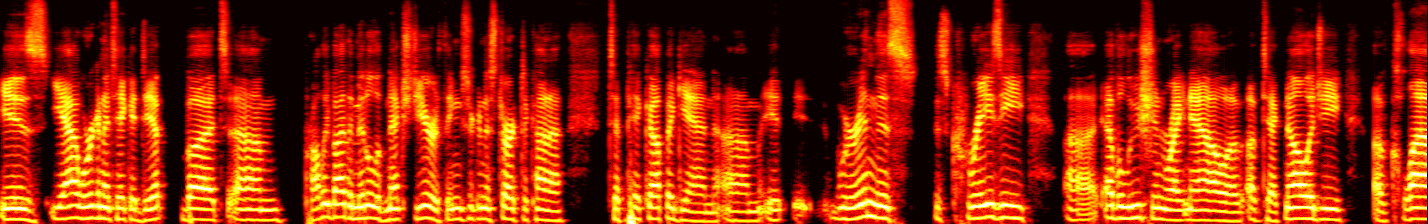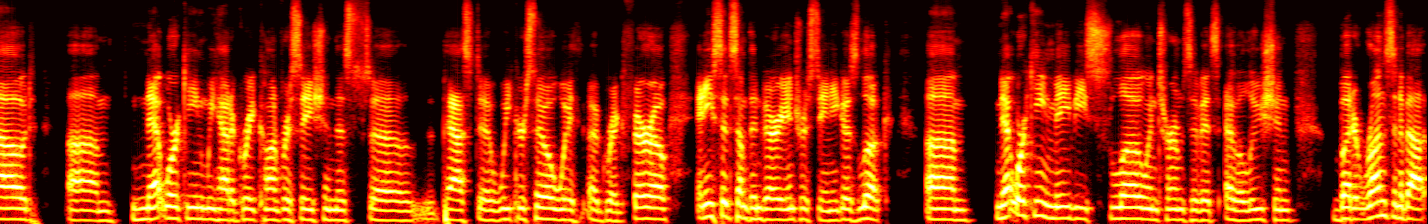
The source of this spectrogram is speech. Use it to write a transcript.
is, yeah, we're going to take a dip, but um, probably by the middle of next year, things are going to start to kind of to pick up again. Um, it, it, we're in this this crazy uh, evolution right now of, of technology, of cloud, um, networking. We had a great conversation this uh, past uh, week or so with uh, Greg Ferro, and he said something very interesting. He goes, "Look, um, networking may be slow in terms of its evolution, but it runs in about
